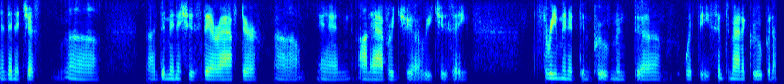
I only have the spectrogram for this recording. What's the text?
and then it just uh, uh, diminishes thereafter, um, and on average uh, reaches a three-minute improvement uh, with the symptomatic group and a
